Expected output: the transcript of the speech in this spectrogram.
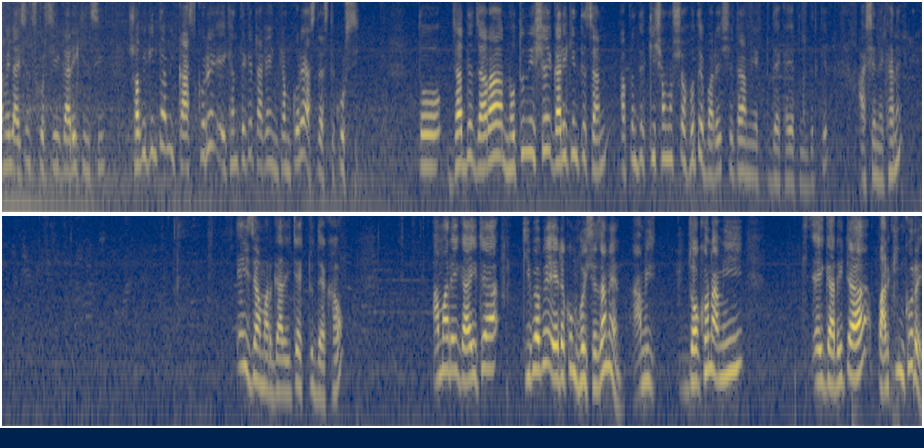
আমি লাইসেন্স করছি, গাড়ি কিনছি, সবই কিন্তু আমি কাজ করে এখান থেকে টাকা ইনকাম করে আস্তে আস্তে করছি। তো যাদের, যারা নতুন এসে গাড়ি কিনতে চান, আপনাদের কি সমস্যা হতে পারে সেটা আমি একটু দেখাই আপনাদেরকে। আসেন এখানে। এই যে আমার গাড়িটা একটু দেখাও। আমার এই গাড়িটা কীভাবে এরকম হয়েছে জানেন? আমি যখন আমি এই গাড়িটা পার্কিং করে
